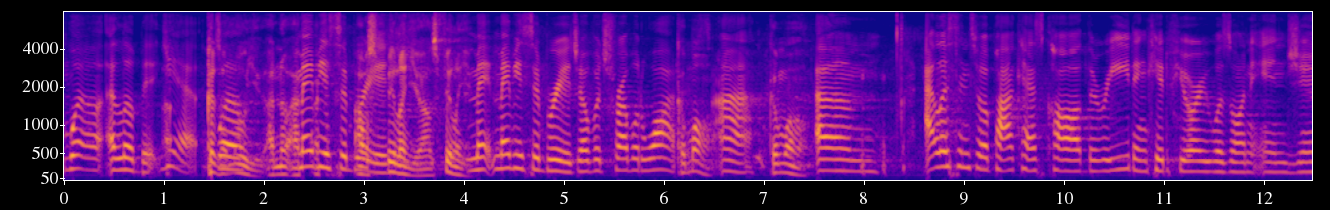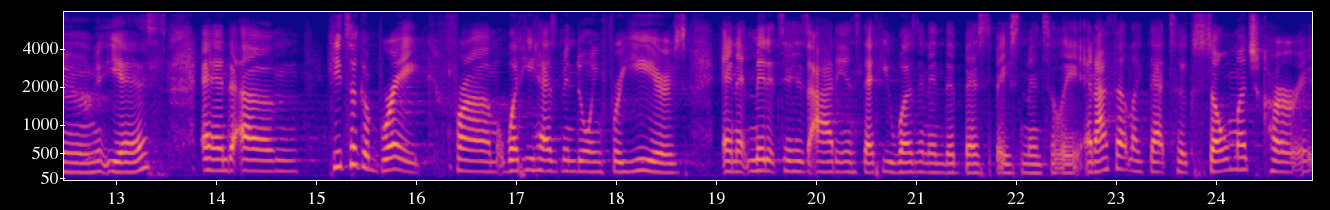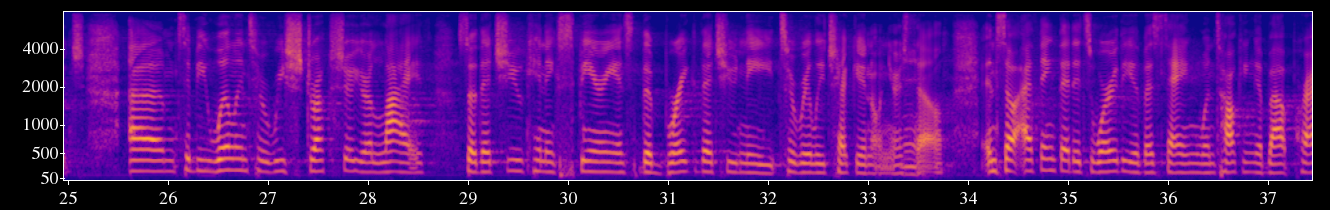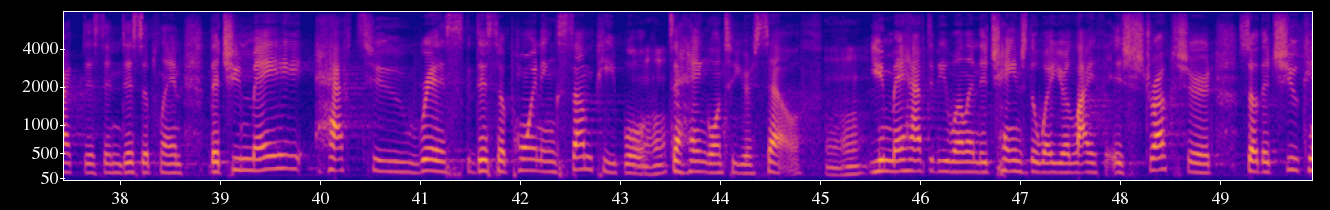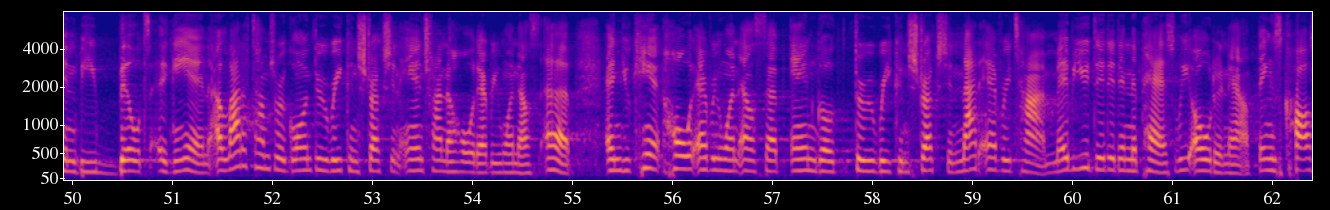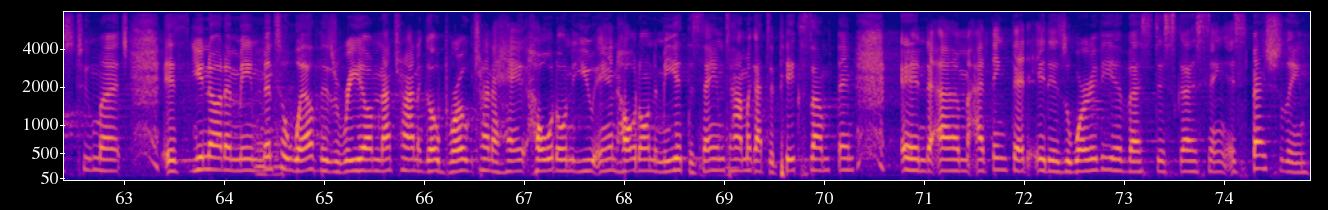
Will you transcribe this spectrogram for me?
Well, a little bit, yeah. Because well, I know you. I know. Maybe I, it's a bridge. I was feeling you. I was feeling you. Maybe it's a bridge over troubled waters. Come on. Uh, Come on. Um, I listened to a podcast called The Read, and Kid Fury was on in June. Yes, and um, he took a break from what he has been doing for years and admitted to his audience that he wasn't in the best space mentally. And I felt like that took so much courage um, to be willing to restructure your life so that you can experience the break that you need to really check in on yourself. Mm. And so I think that it's worthy of us saying, when talking about practice and discipline, that you may have to risk disappointing some people mm-hmm. to hang on to yourself. Mm-hmm. You may have to be willing to change the way your life is structured so that you can be built again. A lot of times we're going through reconstruction and trying to hold everyone else up, and you can't hold everyone else up and go through reconstruction. Not every time. Maybe you did it in the past. We older now. Things cost too much. It's you know what I mean. Mm-hmm. Mental wealth is real. I'm not trying to go broke, trying to ha- hold on to you and hold on to me at the same time. I got to pick something, and um, I think that it is worthy of us discussing, especially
